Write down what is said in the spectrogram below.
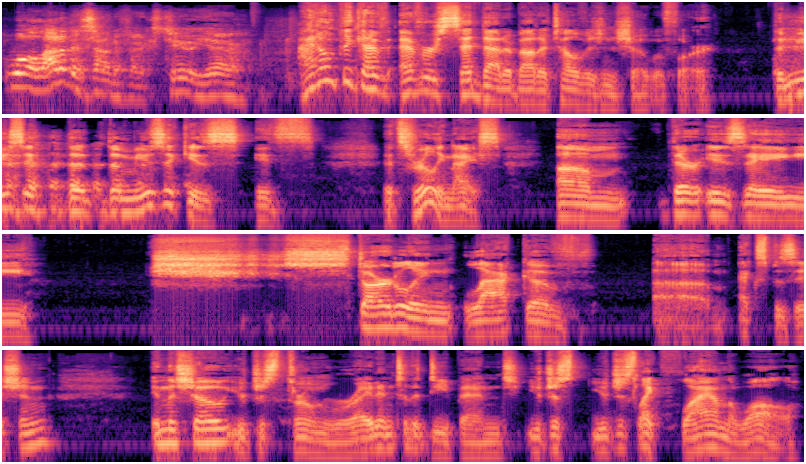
Well, a lot of the sound effects too. Yeah. I don't think I've ever said that about a television show before. The music, the the music is is it's really nice. Um, there is a startling lack of um, exposition in the show. You're just thrown right into the deep end. You're just you're just like fly on the wall,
